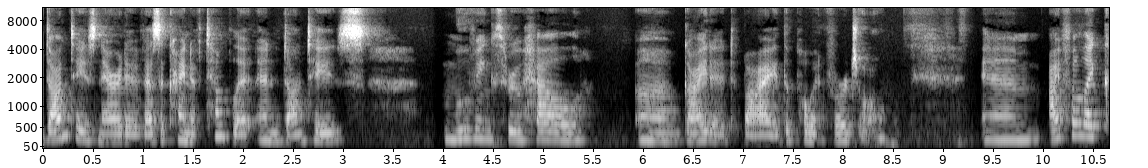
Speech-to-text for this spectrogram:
Dante's narrative as a kind of template and Dante's moving through hell uh, guided by the poet Virgil. And I felt like,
